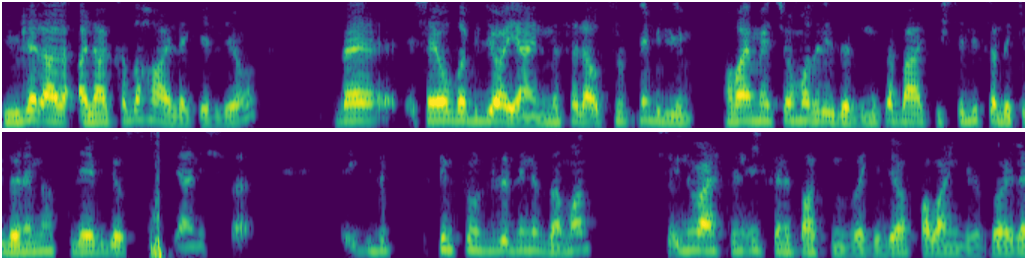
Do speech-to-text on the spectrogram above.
birbirleriyle al- alakalı hale geliyor. Ve şey olabiliyor yani mesela oturup ne bileyim Hawaii Meteor Mother izlediğinizde belki işte lisedeki dönemi hatırlayabiliyorsunuz. Yani işte e, gidip Simpsons izlediğiniz zaman işte üniversitenin ilk senesi aklınıza geliyor falan gibi böyle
